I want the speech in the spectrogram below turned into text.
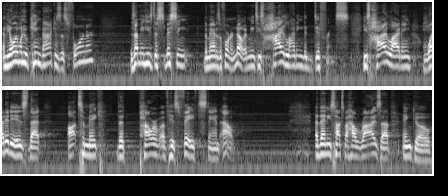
And the only one who came back is this foreigner? Does that mean he's dismissing the man as a foreigner? No, it means he's highlighting the difference. He's highlighting what it is that ought to make the power of his faith stand out. And then he talks about how rise up and go,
